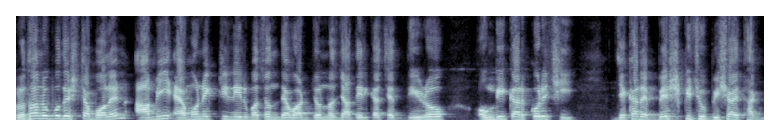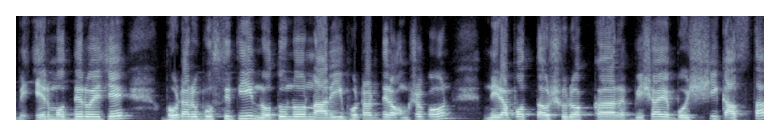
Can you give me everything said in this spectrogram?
প্রধান উপদেষ্টা বলেন, আমি এমন একটি নির্বাচন দেওয়ার জন্য জাতির কাছে দৃঢ় অঙ্গীকার করেছি। যেখানে বেশ কিছু বিষয় থাকবে। এর মধ্যে রয়েছে ভোটার উপস্থিতি, নতুন ও নারী ভোটারদের অংশগ্রহণ, নিরাপত্তা ও সুরক্ষার বিষয়ে বৈশ্বিক আস্থা,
